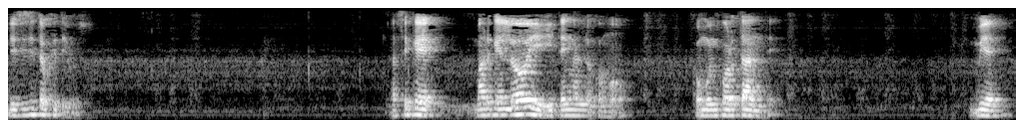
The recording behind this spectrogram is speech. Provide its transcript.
17 objetivos. Así que márquenlo y, y ténganlo como, como importante. Bien.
